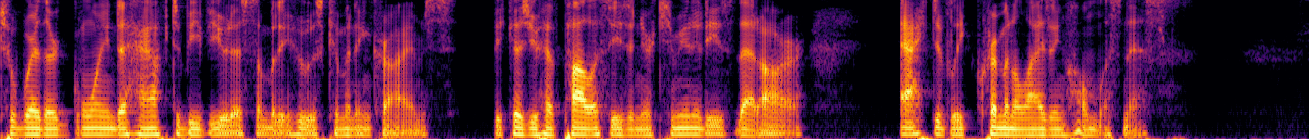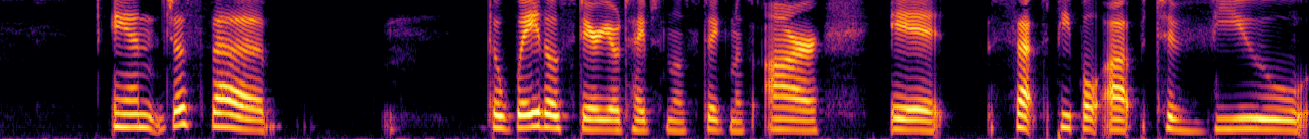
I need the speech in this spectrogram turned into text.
to where they're going to have to be viewed as somebody who is committing crimes because you have policies in your communities that are actively criminalizing homelessness and just the the way those stereotypes and those stigmas are it sets people up to view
